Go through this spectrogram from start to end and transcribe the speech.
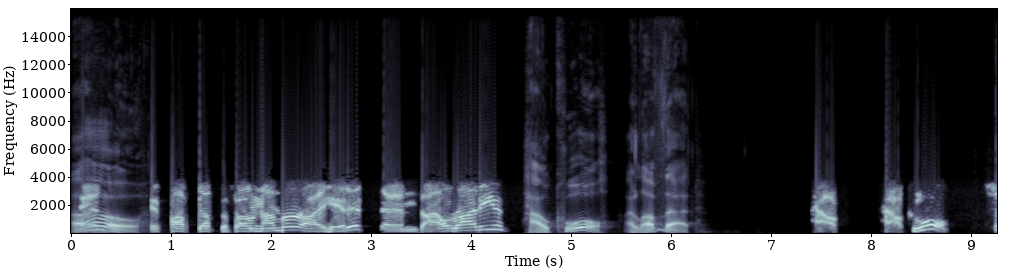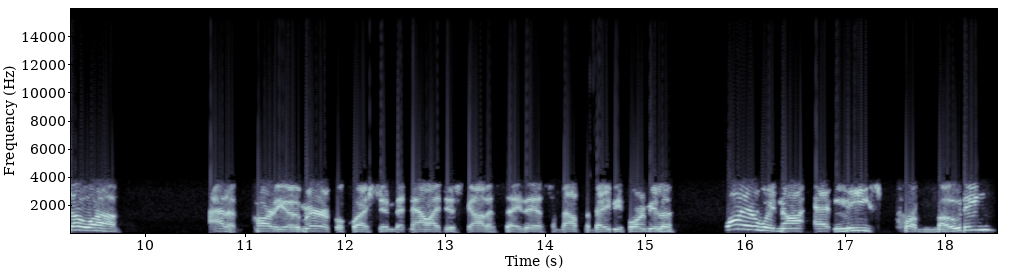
Oh. it popped up the phone number. I hit it and dialed right in. How cool. I love that. How how cool. So uh, I had a cardio miracle question, but now I just got to say this about the baby formula why are we not at least promoting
